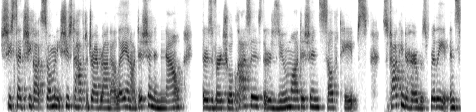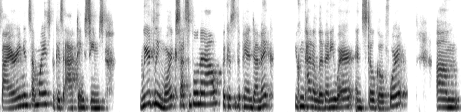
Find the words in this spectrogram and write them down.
she said she got so many, she used to have to drive around LA and audition. And now there's virtual classes, there's Zoom auditions, self tapes. So talking to her was really inspiring in some ways because acting seems weirdly more accessible now because of the pandemic. You can kind of live anywhere and still go for it. Um,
